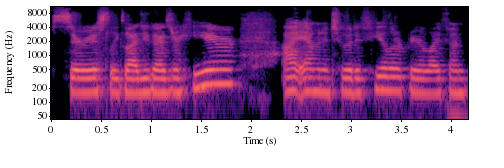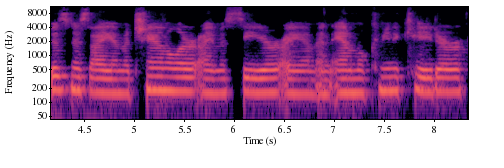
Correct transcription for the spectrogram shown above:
Seriously glad you guys are here. I am an intuitive healer for your life and business. I am a channeler. I am a seer. I am an animal communicator,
